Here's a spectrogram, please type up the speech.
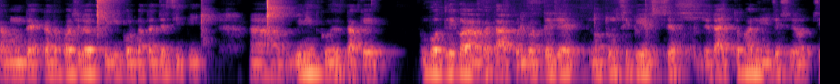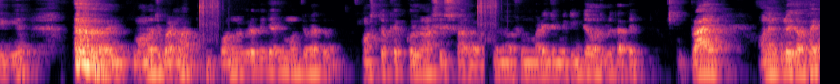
তার মধ্যে একটা দফা ছিল হচ্ছে কি কলকাতার যে সিপি বিনীত গোয়েল তাকে বদলি করা হবে। তার পরিবর্তে যে নতুন সিপি এসছে, যে দায়িত্বভার নিয়েছে, সে হচ্ছে গিয়ে মনোজ বর্মা। বর্ণবিরোধী জারি মধ্যরাত হস্তক্ষেপ করল না শীর্ষ সোমবারে যে মিটিংটা হয়েছিল, তাতে প্রায় অনেকগুলোই দফায়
